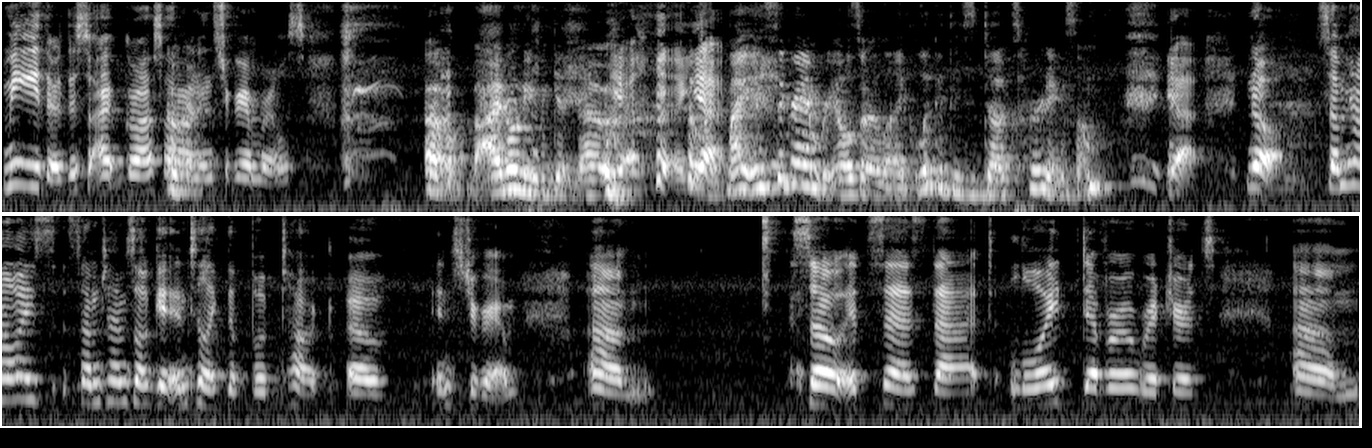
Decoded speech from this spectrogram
Me either. This I, girl, I saw it on Instagram Reels. Oh, I don't even get those. Yeah, Like, yeah. My Instagram reels are like, look at these ducks hurting some. yeah. No. Somehow I sometimes I'll get into like the book talk of Instagram. Um, so it says that Lloyd Devereux Richards, um,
